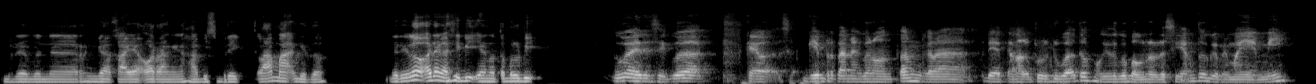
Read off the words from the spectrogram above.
bener-bener nggak kayak orang yang habis break lama gitu. Dari lo ada nggak sih bi yang notable bi? Gue ini sih gue kayak game pertama yang gue nonton karena dia tanggal 22 tuh waktu itu gue bangun udah siang tuh game Miami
